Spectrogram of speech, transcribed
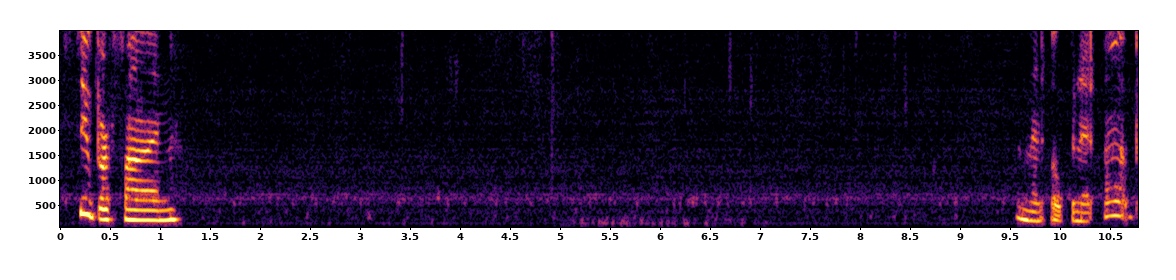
Super fun. And then open it up.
